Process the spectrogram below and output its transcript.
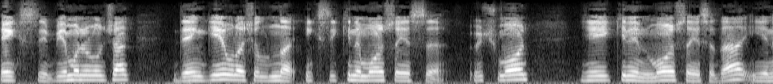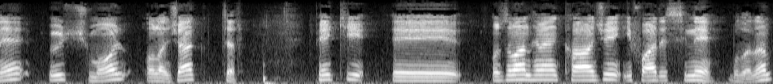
eksi 1 mol olacak. Dengeye ulaşıldığında x2'nin mol sayısı 3 mol. y2'nin mol sayısı da yine 3 mol olacaktır. Peki e, o zaman hemen kc ifadesini bulalım.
